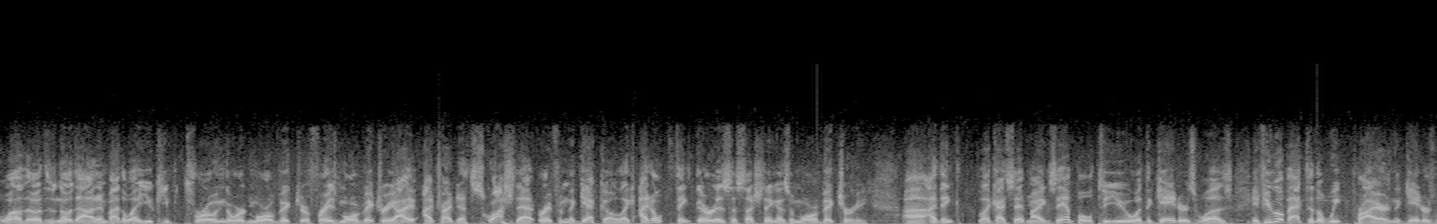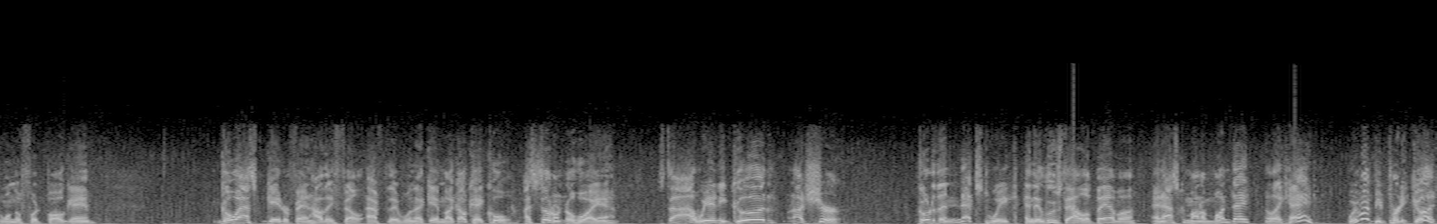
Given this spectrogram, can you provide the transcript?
Well, though, there's no doubt. And by the way, you keep throwing the word moral victory, phrase moral victory. I, I tried to squash that right from the get go. Like, I don't think there is a such thing as a moral victory. Uh, I think, like I said, my example to you with the Gators was if you go back to the week prior and the Gators won the football game, go ask Gator fan how they felt after they won that game. Like, okay, cool. I still don't know who I am. So, ah, we any good? I'm not sure. Go to the next week and they lose to Alabama and ask them on a Monday. They're like, hey, we might be pretty good.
